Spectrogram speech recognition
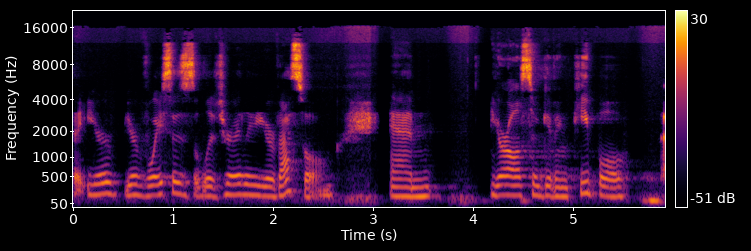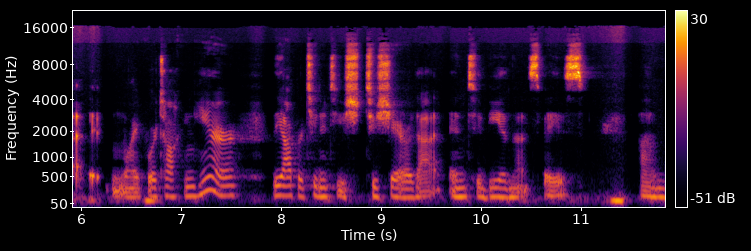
your your voice is literally your vessel, and you're also giving people like we're talking here the opportunity to share that and to be in that space. Um,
